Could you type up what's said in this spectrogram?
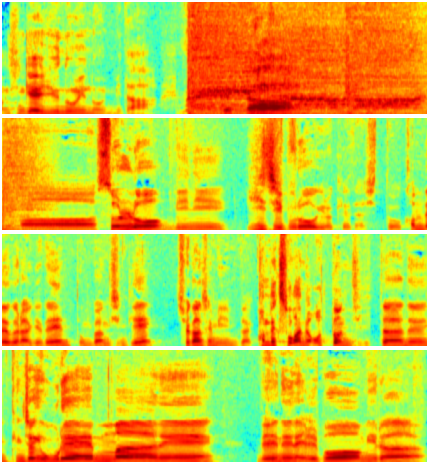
건강신계 윤호인호입니다. 야, 어, 솔로 미니 2집으로 이렇게 다시 또 컴백을 하게 된 동방신기의 최강생민입니다. 컴백 소감이 어떤지. 일단은 굉장히 오랜만에 내는 앨범이라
